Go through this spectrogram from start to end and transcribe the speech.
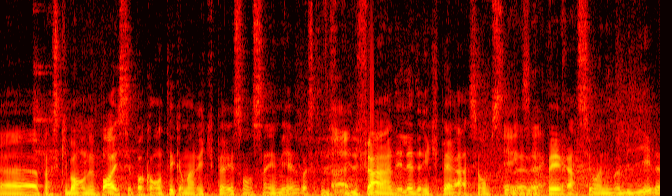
euh, parce que, bon, d'une part, il ne sait pas compter comment récupérer son 5 000 parce qu'il Ouais. le fait en délai de récupération, puis c'est le, le pire ratio en immobilier. là.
